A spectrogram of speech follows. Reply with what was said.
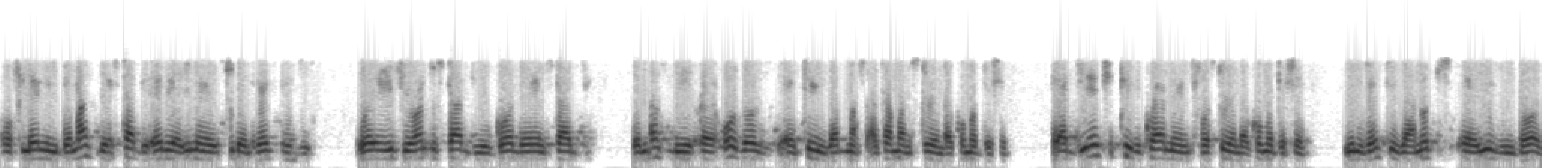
of learning. There must be a study area in a student residence where if you want to study, you go there and study. There must be uh, all those uh, things that must accompany student accommodation. There are DHT requirements for student accommodation. Universities are not uh, using those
